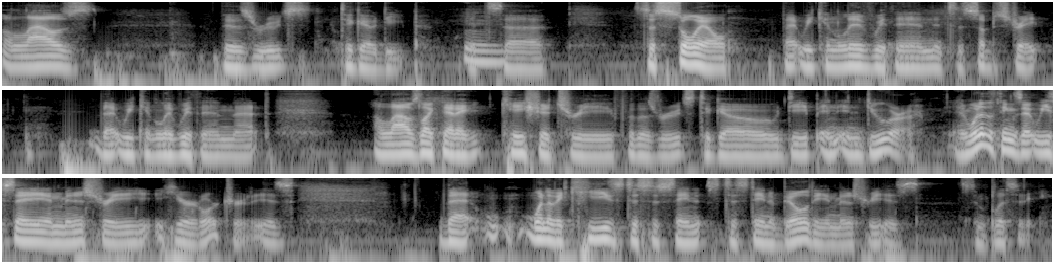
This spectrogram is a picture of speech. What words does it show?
allows those roots to go deep. Hmm. It's a it's a soil that we can live within. It's a substrate that we can live within that allows like that acacia tree for those roots to go deep and endure. And one of the things that we say in ministry here at Orchard is that one of the keys to sustain sustainability in ministry is simplicity.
